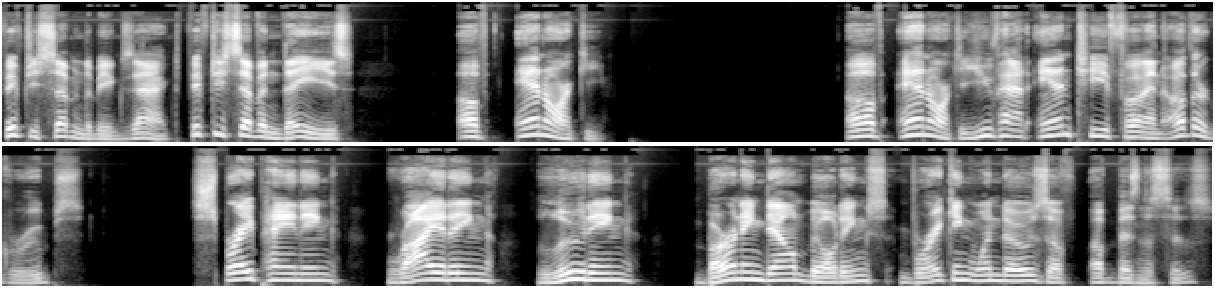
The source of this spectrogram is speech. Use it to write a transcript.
57 to be exact, 57 days of anarchy. Of anarchy. You've had Antifa and other groups spray painting, rioting, looting, burning down buildings, breaking windows of, of businesses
